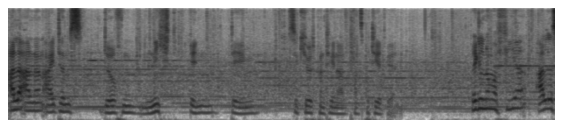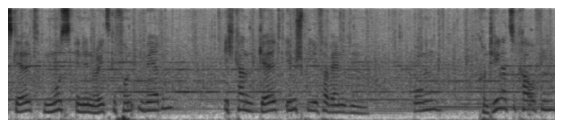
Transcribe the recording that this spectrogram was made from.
Alle anderen Items dürfen nicht in dem Secured Container transportiert werden. Regel Nummer 4. Alles Geld muss in den Raids gefunden werden. Ich kann Geld im Spiel verwenden, um Container zu kaufen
